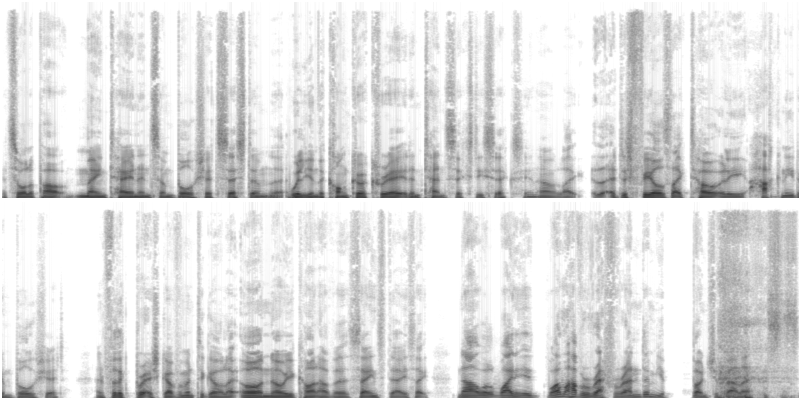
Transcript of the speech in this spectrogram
it's all about maintaining some bullshit system that William the Conqueror created in 1066. You know, like it just feels like totally hackneyed and bullshit. And for the British government to go like, "Oh no, you can't have a Saints Day," it's like, no, well, why don't you? Why don't we have a referendum? You bunch of bellends.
